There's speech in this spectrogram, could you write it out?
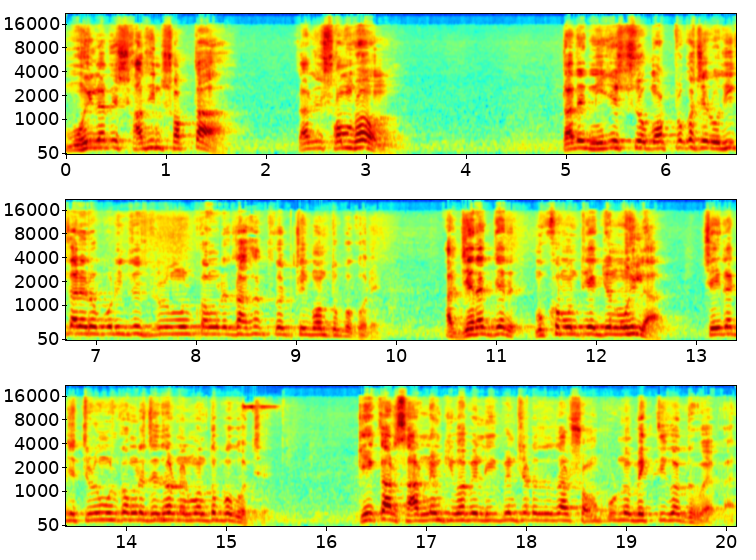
মহিলাদের স্বাধীন সত্তা, তাদের সম্ভ্রম, তাদের নিজস্ব মত প্রকাশের অধিকারের ওপরই যে তৃণমূল কংগ্রেস আঘাত করছে এই মন্তব্য করে। আর যে রাজ্যের মুখ্যমন্ত্রী একজন মহিলা, সেই রাজ্যে তৃণমূল কংগ্রেস এ ধরনের মন্তব্য করছে। কে কার সারনেম কীভাবে লিখবেন সেটা তো তার সম্পূর্ণ ব্যক্তিগত ব্যাপার।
